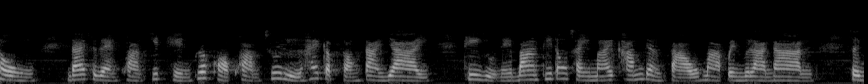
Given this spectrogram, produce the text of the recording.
ทรง ได้แสดงความคิดเห็นเพื่อขอความช่วยเหลือให้กับสองตายาย ที่อยู่ในบ้านที่ต้องใช้ไม้ค้ำยันเสามาเป็นเวลานาน ซึ่ง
